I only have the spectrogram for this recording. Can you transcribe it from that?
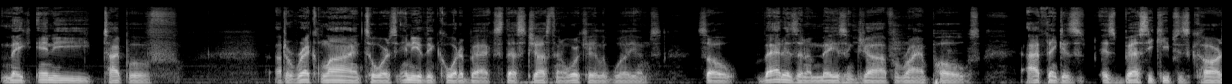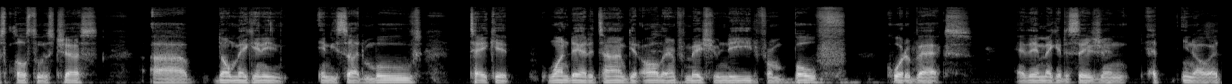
make any type of a direct line towards any of the quarterbacks. That's Justin or Caleb Williams. So that is an amazing job from Ryan Poles. I think as as best he keeps his cards close to his chest. Uh, don't make any any sudden moves. Take it one day at a time. Get all the information you need from both quarterbacks, and then make a decision at you know at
